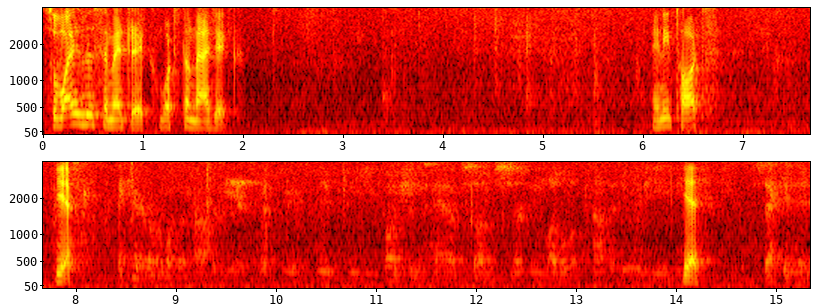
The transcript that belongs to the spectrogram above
So why is this symmetric? What's the magic? Any thoughts? Yes. I can't remember what the property is, but if, if the functions have some certain level of continuity. the Yes. Second and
